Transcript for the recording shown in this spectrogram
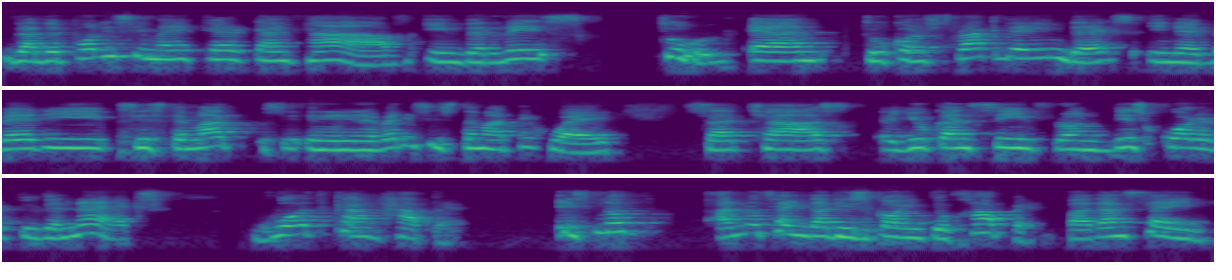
that the policymaker can have in the risk tool and to construct the index in a very systematic in a very systematic way such as uh, you can see from this quarter to the next what can happen. It's not I'm not saying that is going to happen, but I'm saying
